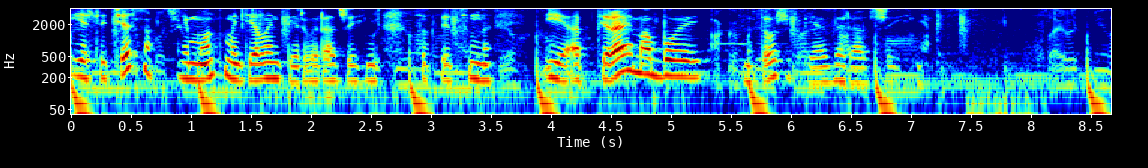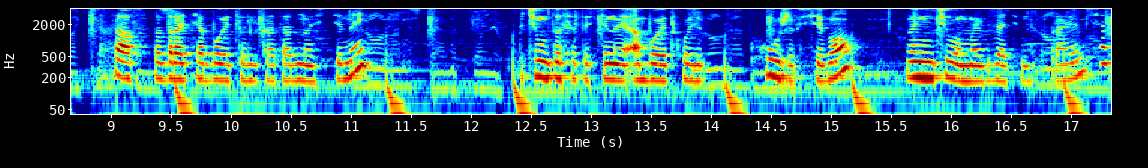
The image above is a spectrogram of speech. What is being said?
Если честно, ремонт мы делаем первый раз в жизни. Соответственно, и обтираем обои мы тоже первый раз в жизни. Осталось отодрать обои только от одной стены. Почему-то с этой стены обои отходят хуже всего. Но ничего, мы обязательно справимся.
